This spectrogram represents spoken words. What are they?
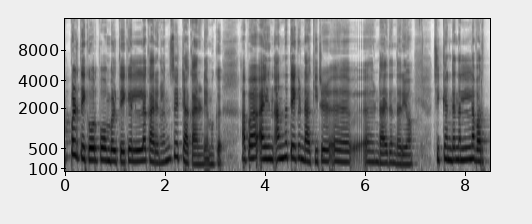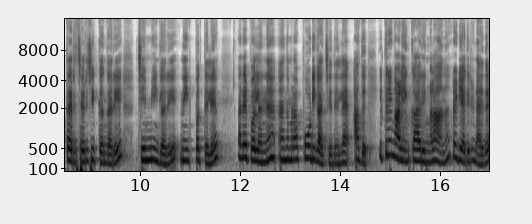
അപ്പോഴത്തേക്ക് ഓർ പോകുമ്പോഴത്തേക്ക് എല്ലാ കാര്യങ്ങളും സെറ്റ് ആക്കാനുണ്ട് നമുക്ക്. അപ്പോൾ അതിന് അന്നത്തേക്ക് ഉണ്ടാക്കിയിട്ട് ഉണ്ടായത് എന്താ അറിയുമോ ചിക്കന്റെ നല്ല വറുത്തരച്ച ഒരു ചിക്കൻ കറി ചെമ്മീൻ കറി നെയ്പ്പത്തിൽ അതേപോലെ തന്നെ നമ്മളെ പൊടി കാച്ചിയതല്ലേ? അത്. ഇത്രയും കാര്യങ്ങളാണ് റെഡിയാക്കിയിട്ടുണ്ടായത്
